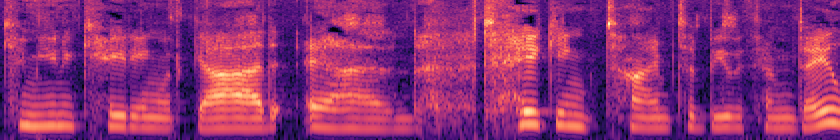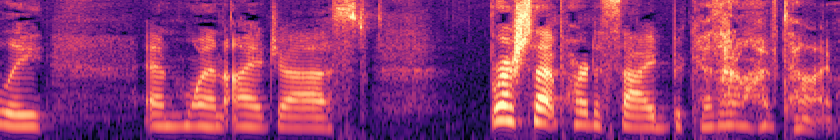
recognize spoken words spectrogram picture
communicating with God and taking time to be with Him daily, and when I just brush that part aside because I don't have time.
